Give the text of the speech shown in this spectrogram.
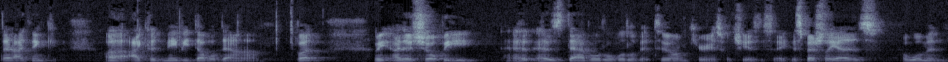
that I think uh, I could maybe double down on. But I mean, I know Shilpi has dabbled a little bit too. I'm curious what she has to say, especially as a woman.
